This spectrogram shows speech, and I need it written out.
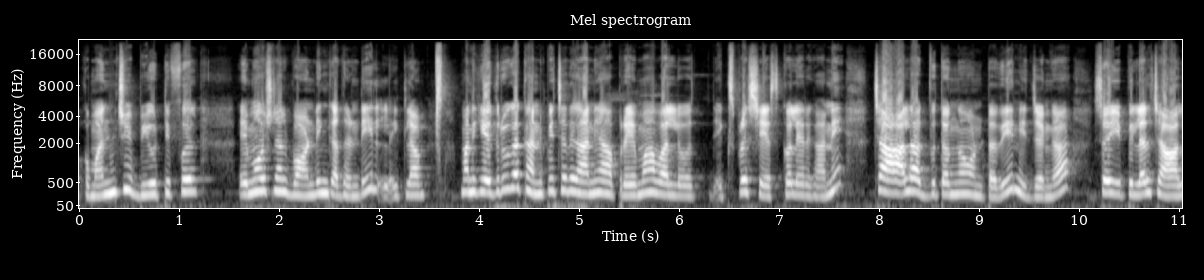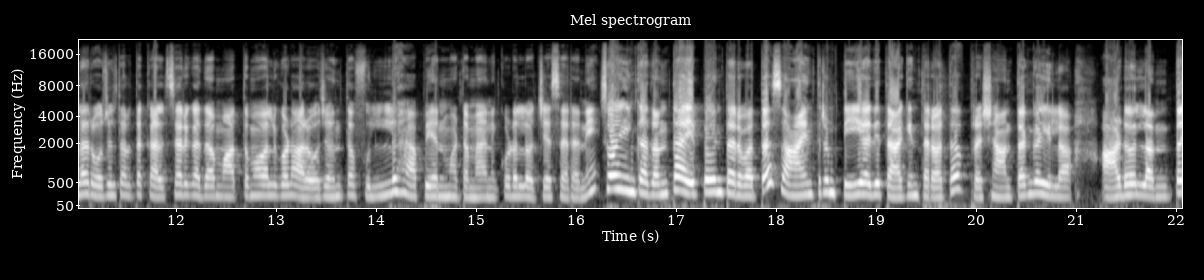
ఒక మంచి బ్యూటిఫుల్ ఎమోషనల్ బాండింగ్ కదండి. ఇట్లా మనకి ఎదురుగా కనిపించదు కానీ ఆ ప్రేమ వాళ్ళు ఎక్స్ప్రెస్ చేసుకోలేరు కానీ చాలా అద్భుతంగా ఉంటుంది నిజంగా. సో ఈ పిల్లలు చాలా రోజుల తర్వాత కలిశారు కదా మా అత్తమ్మ వాళ్ళు కూడా ఆ రోజంతా ఫుల్ హ్యాపీ అనమాట మేనకూడలు వచ్చేసారని. సో ఇంకా అదంతా అయిపోయిన తర్వాత సాయంత్రం టీ అది తాగిన తర్వాత ప్రశాంతంగా ఇలా ఆడవాళ్ళంతా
